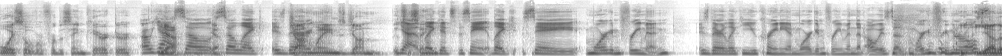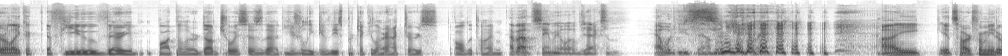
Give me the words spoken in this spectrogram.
voiceover for the same character. oh yeah. Yeah. So Yeah. so like, is there? John Wayne's John. It's yeah, the same, like it's the same. Like say Morgan Freeman. Is there like a Ukrainian Morgan Freeman that always does the Morgan Freeman roles? Yeah, there are like a, a few very popular dub choices that usually do these particular actors all the time. How about Samuel L. Jackson? How would he sound? in Ukraine? I it's hard for me to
